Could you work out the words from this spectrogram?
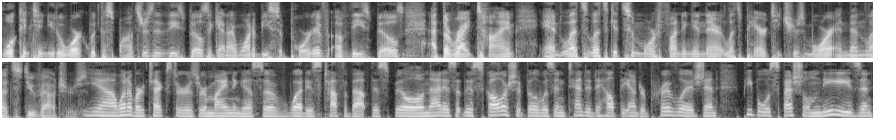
We'll continue to work with the sponsors of these bills. Again, I want to be supportive of these bills at the right time, and let's let's get some more funding in there. Let's pay our teachers more, and then let's do vouchers. Yeah, one of our texters reminding us of what is tough about this bill, and that is that this scholarship bill was intended to help the underprivileged and people with special needs. And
